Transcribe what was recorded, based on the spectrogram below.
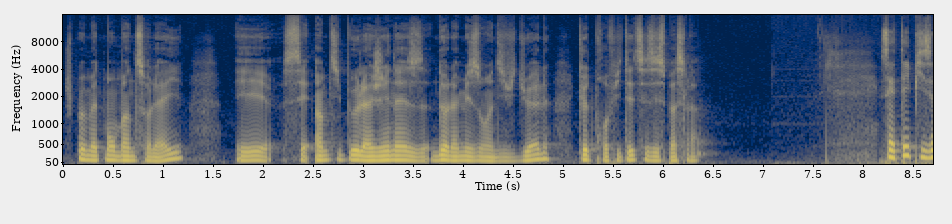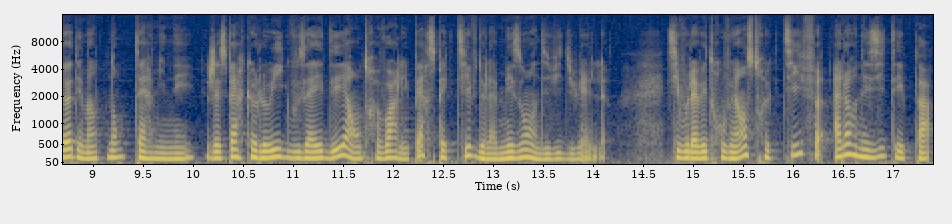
je peux mettre mon bain de soleil, et c'est un petit peu la genèse de la maison individuelle que de profiter de ces espaces-là. Cet épisode est maintenant terminé. J'espère que Loïc vous a aidé à entrevoir les perspectives de la maison individuelle. Si vous l'avez trouvé instructif, alors n'hésitez pas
